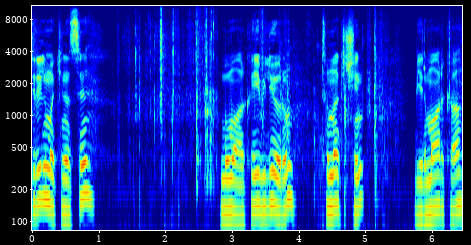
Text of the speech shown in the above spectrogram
drill makinesi. Bu markayı biliyorum. Tırnak için bir marka.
